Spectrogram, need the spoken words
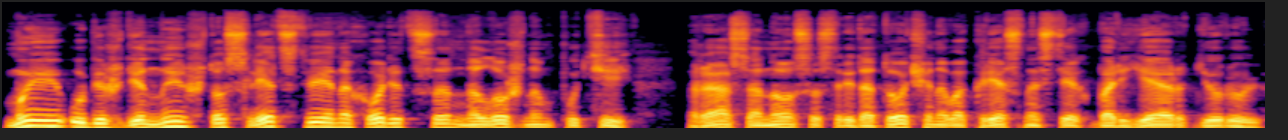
«Мы убеждены, что следствие находится на ложном пути, раз оно сосредоточено в окрестностях барьер-дюрюль.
